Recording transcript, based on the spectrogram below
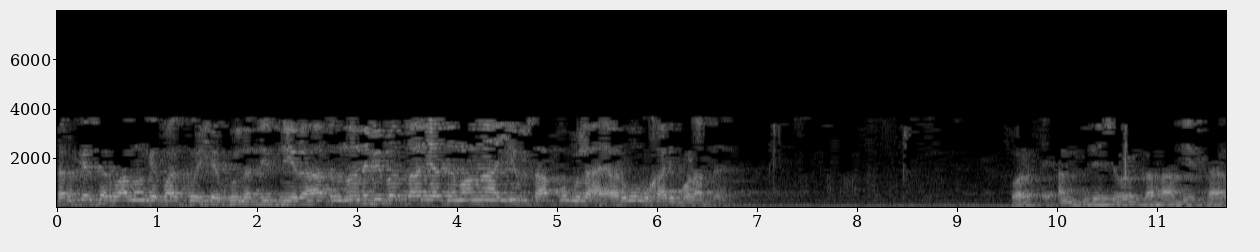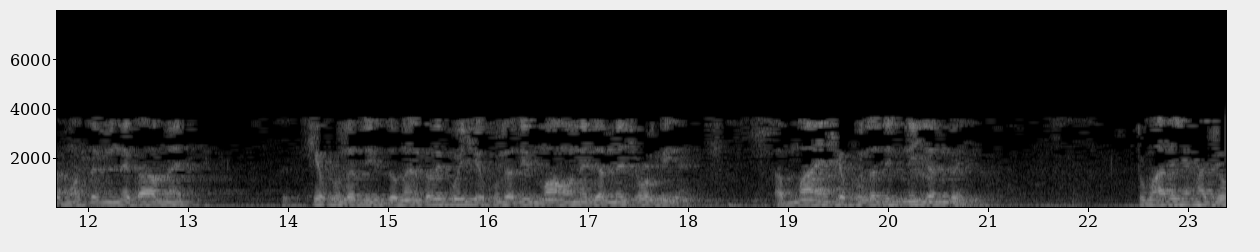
ترکیسر والوں کے پاس کوئی شیخ الحدیث نہیں رہا، تو انہوں نے بھی برطانیہ سے مولانا ایوب صاحب کو بلایا اور وہ بخاری پڑھاتے ہیں۔ اور انکلیشور کا حال یہ تھا محتمی نے کہا، میں شیخ الحدیث دو میں نے کبھی کوئی شیخ الحدیث ماؤں نے جننے چھوڑ دی ہیں اب مائیں شیخ الحدیث نہیں جن گئی تمہارے یہاں جو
